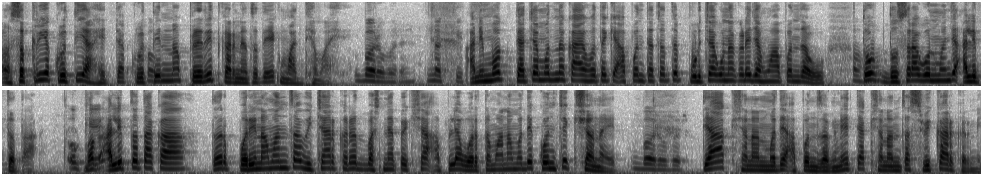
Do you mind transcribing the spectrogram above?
सक्रिय कृती आहेत त्या कृतींना प्रेरित करण्याचं ते एक माध्यम आहे. बरोबर आहे नक्की आणि मग त्याच्यामधनं काय होतं की आपण त्याचा त्या पुढच्या गुणाकडे जेव्हा आपण जाऊ तो दुसरा गुण म्हणजे अलिप्तता. मग अलिप्तता का? तर परिणामांचा विचार करत बसण्यापेक्षा आपल्या वर्तमानामध्ये कोणते क्षण आहेत? बरोबर. त्या क्षणांमध्ये आपण जगणे त्या क्षणांचा स्वीकार करणे.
